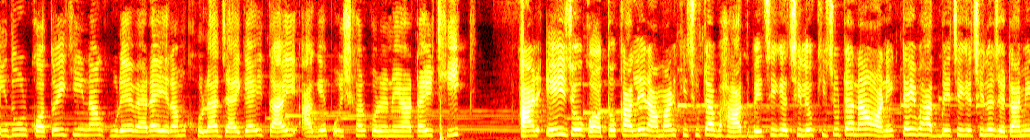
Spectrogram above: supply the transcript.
ইঁদুর কতই কি না ঘুরে বেড়ায়, এরম খোলা জায়গায়। তাই আগে পরিষ্কার করে নেওয়াটাই ঠিক। আর এই যে গতকালের আমার কিছুটা ভাত বেঁচে গেছিল, কিছুটা না অনেকটাই ভাত বেঁচে গেছিল, যেটা আমি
